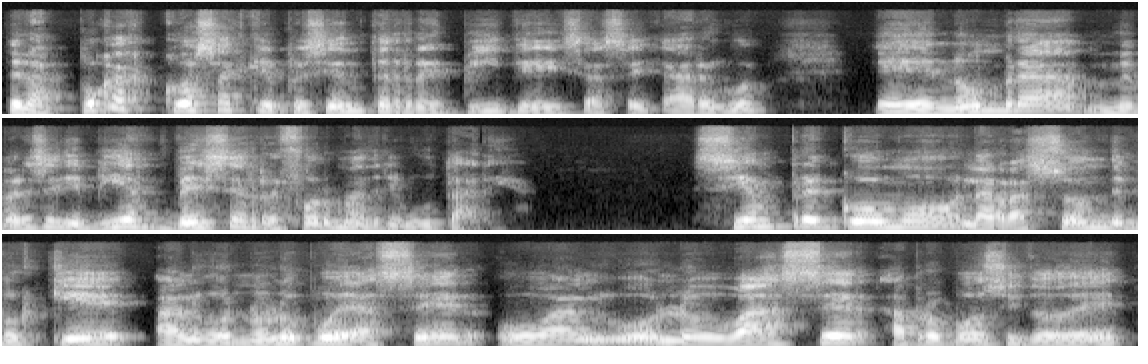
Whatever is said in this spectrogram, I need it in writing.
De las pocas cosas que el presidente repite y se hace cargo, eh, nombra, me parece que 10 veces reforma tributaria. Siempre como la razón de por qué algo no lo puede hacer o algo lo va a hacer a propósito de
